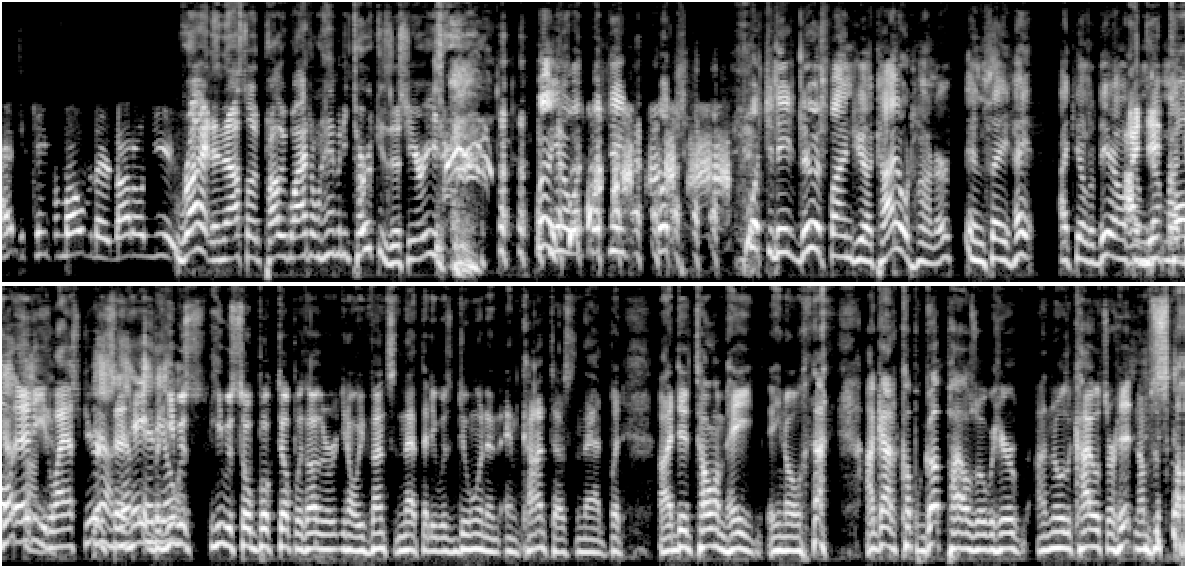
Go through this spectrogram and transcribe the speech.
I had to keep them over there, not on you. right, and that's probably why I don't have any turkeys this year either. Well, you know what what you need, what, what you need to do is find you a coyote hunter and say, "Hey, I killed a deer. I, want I to did my call Eddie last year Yeah, and said, yeah, "Hey," Eddie but he Owens. was he was so booked up with other you know events and that that he was doing and, and contests and that. But I did tell him, "Hey, you know, I got a couple gut piles over here. I know the coyotes are hitting them." So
